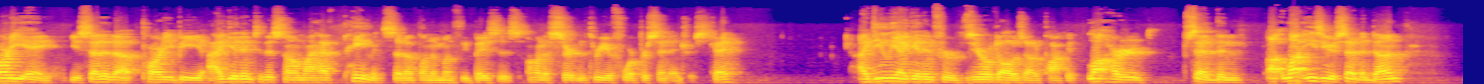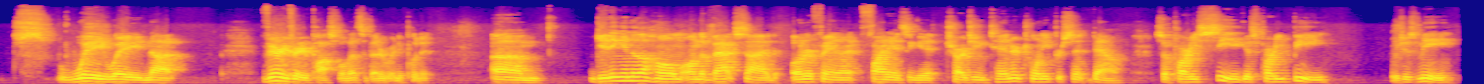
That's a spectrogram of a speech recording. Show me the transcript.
Party A, you set it up. Party B, I get into this home. I have payments set up on a monthly basis on a certain 3 or 4% interest, okay? Ideally, I get in for $0 out of pocket. A lot harder said than, a lot easier said than done, way, way not very, very possible. That's a better way to put it. Um, getting into the home on the backside, owner fin- financing it, charging 10 or 20% down. So party C gives party B, which is me,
